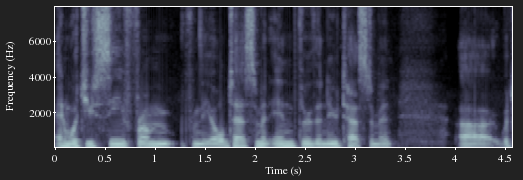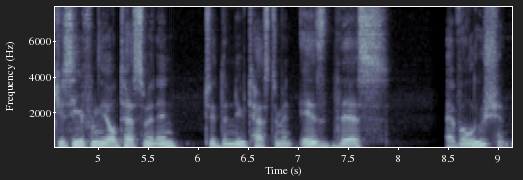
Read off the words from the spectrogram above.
And what you see from from the Old Testament in through the New Testament, uh, what you see from the Old Testament into the New Testament is this evolution,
